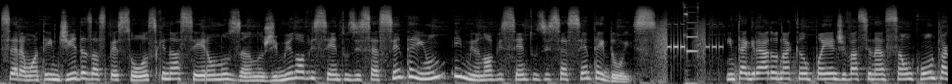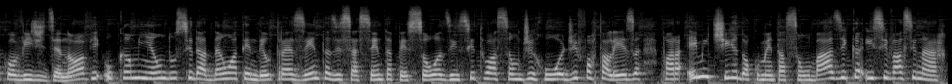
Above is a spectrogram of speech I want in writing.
serão atendidas as pessoas que nasceram nos anos de 1961 e 1962. Integrado na campanha de vacinação contra a Covid-19, o Caminhão do Cidadão atendeu 360 pessoas em situação de rua de Fortaleza para emitir documentação básica e se vacinar.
